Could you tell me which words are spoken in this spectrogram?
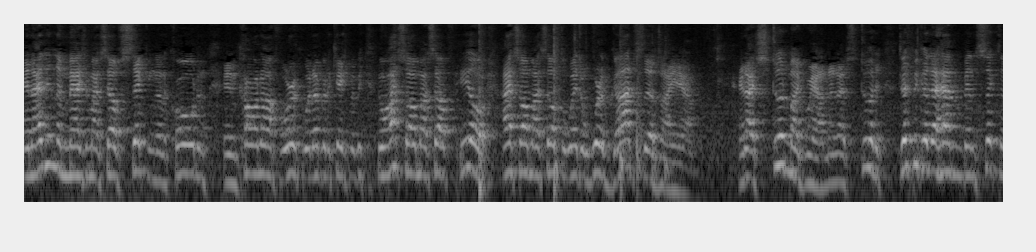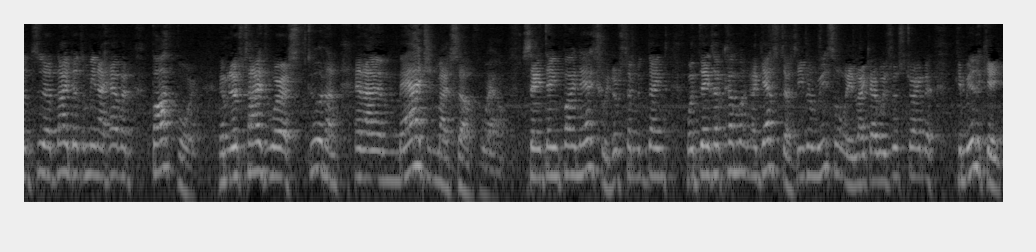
and I didn't imagine myself sick and in the cold and, and calling off work, whatever the case may be. No, I saw myself healed. I saw myself the way the word of God says I am. And I stood my ground and I stood it. Just because I haven't been sick since that night doesn't mean I haven't fought for it. I mean, there's times where I stood on and I imagined myself well. Same thing financially. There's some things when things have come against us, even recently, like I was just trying to communicate.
